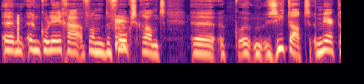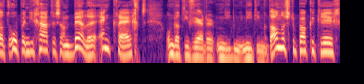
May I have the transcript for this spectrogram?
Ehm, een collega van de Volkskrant eh, k- ziet dat, merkt dat op... en die gaat dus aan het bellen en krijgt, omdat hij verder niet, niet iemand anders te pakken kreeg...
